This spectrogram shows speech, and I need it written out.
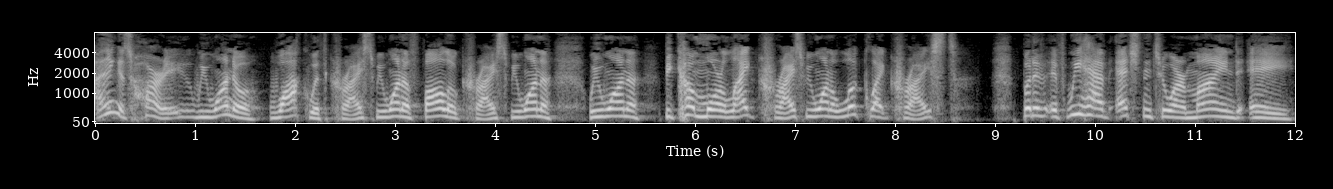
I think it's hard. We want to walk with Christ. We want to follow Christ. We want to, we want to become more like Christ. We want to look like Christ. But if, if we have etched into our mind a,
